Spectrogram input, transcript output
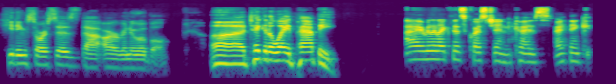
heating sources that are renewable? Uh, take it away, Pappy. I really like this question because I think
